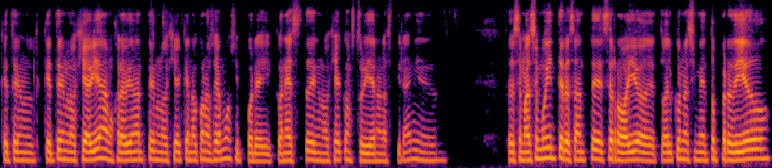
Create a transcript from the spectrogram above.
qué, tecno- qué tecnología había, a lo mejor había una tecnología que no conocemos y por ahí, con esa tecnología construyeron las pirámides. Entonces, se me hace muy interesante ese rollo de todo el conocimiento perdido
